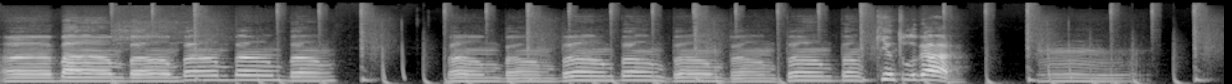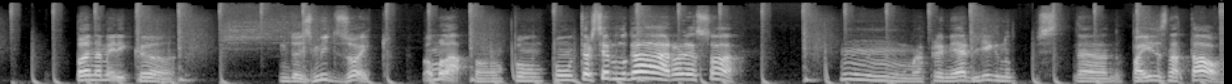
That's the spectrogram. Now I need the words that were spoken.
Uh, bam, bam, bam, bam, bam. Bam, bam, bam, bam, bam, bam, bam, bam. Quinto lugar. Hum, Pan-Americano. Em 2018. Vamos lá. Pum, pum, pum. Terceiro lugar, olha só. Hum, a Premier League no, na, no país natal.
